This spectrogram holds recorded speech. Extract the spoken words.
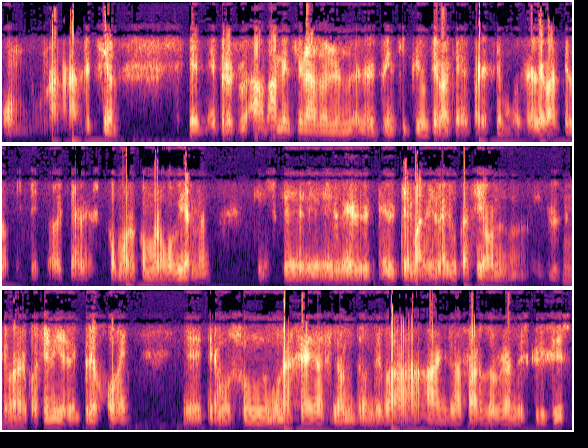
una gran lección. Eh, eh, pero ha, mencionado en, el principio un tema que me parece muy relevante, lo que, es cómo, cómo lo gobiernan, que es que el, tema de la educación, el tema de la educación y el empleo joven. Eh, tenemos una generación donde va a enlazar dos grandes crisis.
